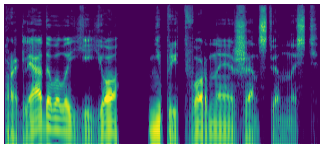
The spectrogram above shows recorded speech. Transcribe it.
проглядывала ее непритворная женственность.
